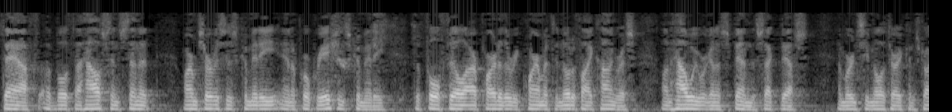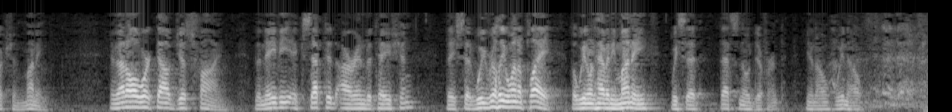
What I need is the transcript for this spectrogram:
staff of both the House and Senate Armed Services Committee and Appropriations Committee to fulfill our part of the requirement to notify Congress on how we were going to spend the SecDef's emergency military construction money. And that all worked out just fine. The Navy accepted our invitation. They said, we really want to play, but we don't have any money. We said, that's no different. You know, we know.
